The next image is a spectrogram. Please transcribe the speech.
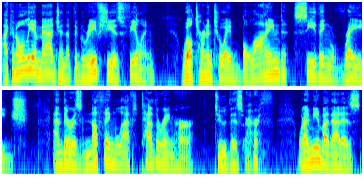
I can only imagine that the grief she is feeling will turn into a blind, seething rage and there is nothing left tethering her to this earth. What I mean by that is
